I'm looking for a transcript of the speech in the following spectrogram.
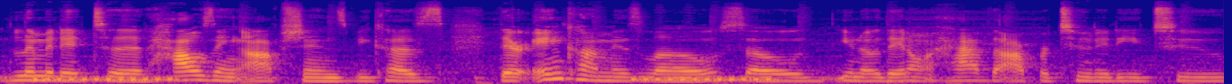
limited to housing options because their income is low, so you know they don't have the opportunity to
